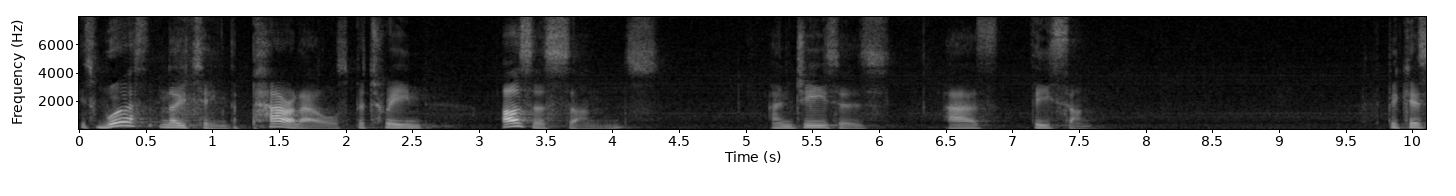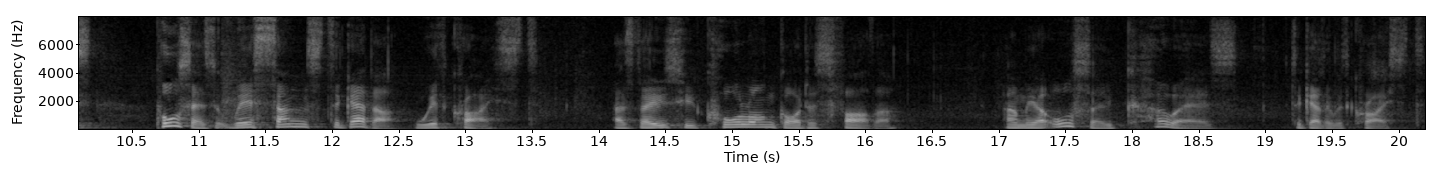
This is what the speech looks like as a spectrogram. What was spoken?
it's worth noting the parallels between us as sons and Jesus as the Son. Because Paul says that we're sons together with Christ as those who call on God as Father, and we are also co heirs together with Christ.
